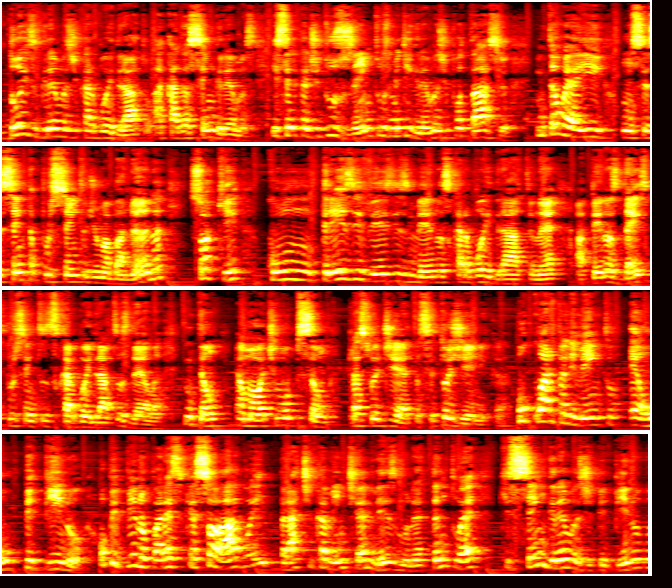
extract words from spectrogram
2 gramas de carboidrato a cada 100 gramas e cerca de 200 miligramas de potássio. Então é aí uns 60% de uma banana, só que com 13 vezes menos carboidrato, né? Apenas 10% dos carboidratos dela. Então é uma ótima opção para sua dieta cetogênica. O quarto alimento é o pepino. O pepino parece que é só água e praticamente é mesmo, né? Tanto é que 100 gramas de pepino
